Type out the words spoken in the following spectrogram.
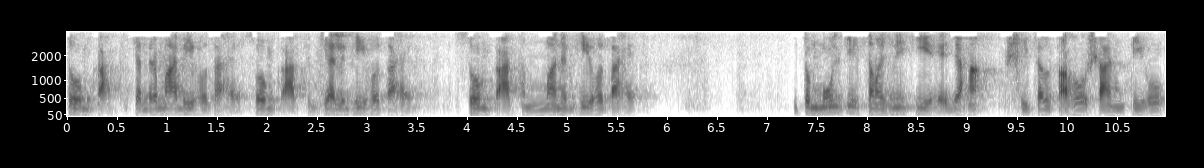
सोम का अर्थ चंद्रमा भी होता है सोम का अर्थ जल भी होता है सोम का अर्थ मन भी होता है। तो मूल चीज़ समझने की है, जहाँ शीतलता हो, शांति हो,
